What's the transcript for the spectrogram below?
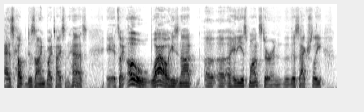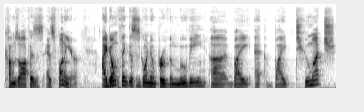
as help designed by Tyson Hesse, it's like, oh wow, he's not a, a, hideous monster, and this actually comes off as as funnier. I don't think this is going to improve the movie uh, by uh, by too much,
